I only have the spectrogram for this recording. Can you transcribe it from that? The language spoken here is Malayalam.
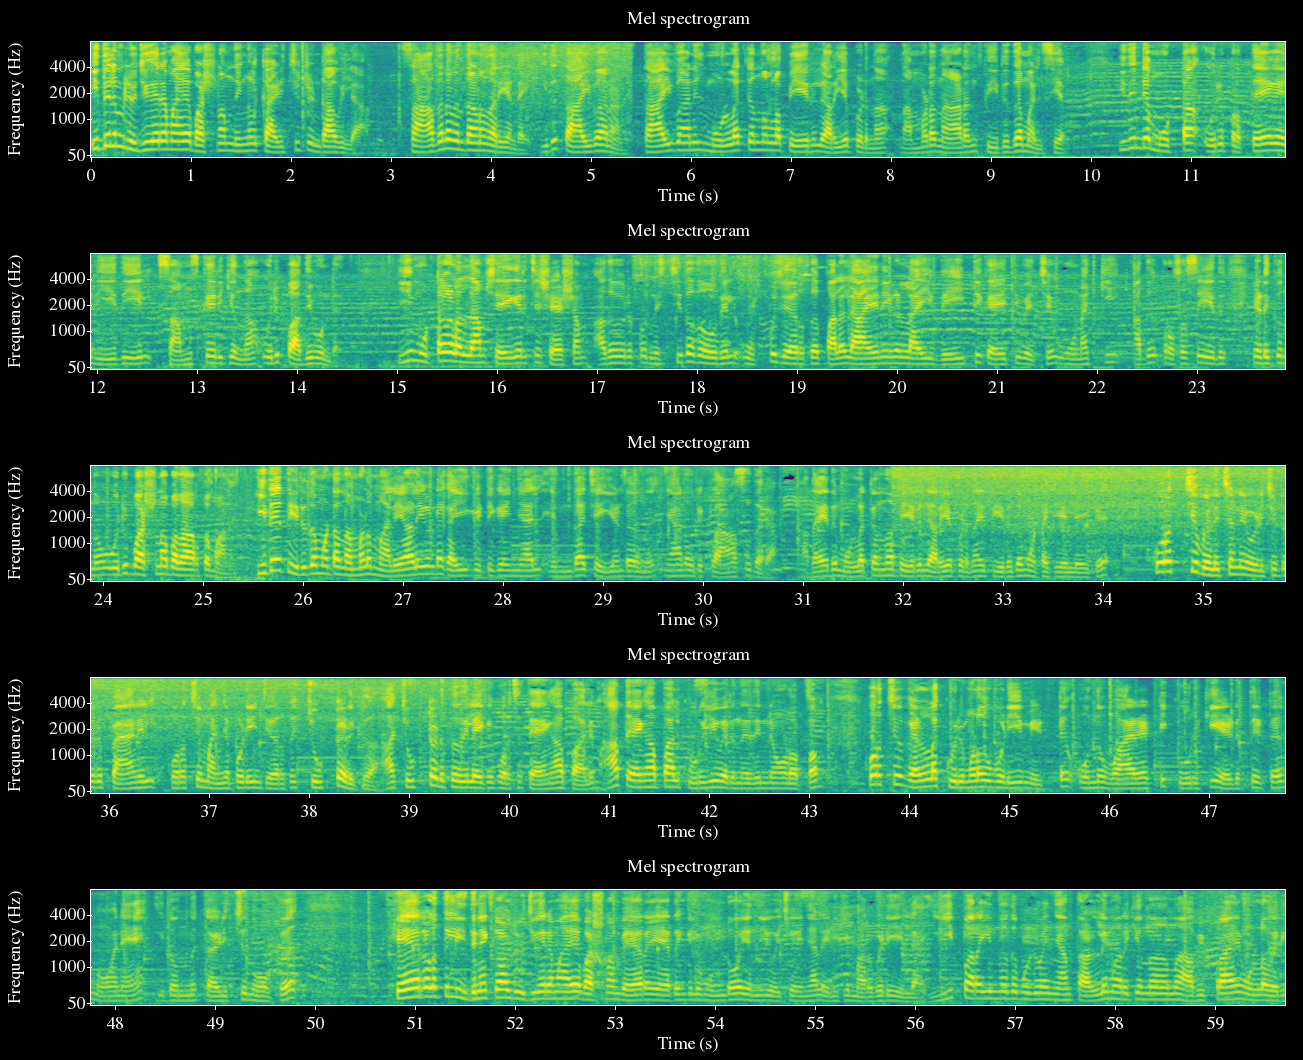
ഇതിലും രുചികരമായ ഭക്ഷണം നിങ്ങൾ കഴിച്ചിട്ടുണ്ടാവില്ല. സാധനം എന്താണെന്ന് അറിയണ്ടേ? ഇത് തായ്വാനാണ്. തായ്വാനിൽ മുള്ളറ്റ് എന്നുള്ള പേരിൽ അറിയപ്പെടുന്ന നമ്മുടെ നാടൻ തിരുത മത്സ്യം. ഇതിന്റെ മുട്ട ഒരു പ്രത്യേക രീതിയിൽ സംസ്കരിക്കുന്ന ഒരു പതിവുണ്ട്. ഈ മുട്ടകളെല്ലാം ശേഖരിച്ച ശേഷം അത് ഒരു നിശ്ചിത തോതിൽ ഉപ്പ് ചേർത്ത് പല ലായനികളിലായി വെയിറ്റ് കയറ്റി വെച്ച് ഉണക്കി അത് പ്രോസസ്സ് ചെയ്ത് എടുക്കുന്ന ഒരു ഭക്ഷണ പദാർത്ഥമാണ്. ഇതേ തിരുതമുട്ട നമ്മൾ മലയാളികളുടെ കൈ കിട്ടിക്കഴിഞ്ഞാൽ എന്താ ചെയ്യേണ്ടതെന്ന് ഞാൻ ഒരു ക്ലാസ് തരാം. അതായത് മുള്ളറ്റ് എന്ന പേരിൽ അറിയപ്പെടുന്ന ഈ തിരുതമുട്ടക്കയിലേക്ക് കുറച്ച് വെളിച്ചെണ്ണ ഒഴിച്ചിട്ടൊരു പാനിൽ കുറച്ച് മഞ്ഞപ്പൊടിയും ചേർത്ത് ചുട്ടെടുക്കുക. ആ ചുട്ടെടുത്തതിലേക്ക് കുറച്ച് തേങ്ങാപ്പാലും ആ തേങ്ങാപ്പാൽ കുറുകി വരുന്നതിനോടൊപ്പം കുറച്ച് വെള്ള കുരുമുളക് പൊടിയും ഇട്ട് ഒന്ന് വഴട്ടി കുറുക്കി എടുത്തിട്ട് മോനെ ഇതൊന്ന് കഴിച്ചു നോക്ക്. കേരളത്തിൽ ഇതിനേക്കാൾ രുചികരമായ ഭക്ഷണം വേറെ ഏതെങ്കിലും ഉണ്ടോ എന്ന് ചോദിച്ചു കഴിഞ്ഞാൽ എനിക്ക് മറുപടിയില്ല. ഈ പറയുന്നത് മുഴുവൻ ഞാൻ തള്ളിമറിക്കുന്നതെന്ന് അഭിപ്രായമുള്ളവർ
